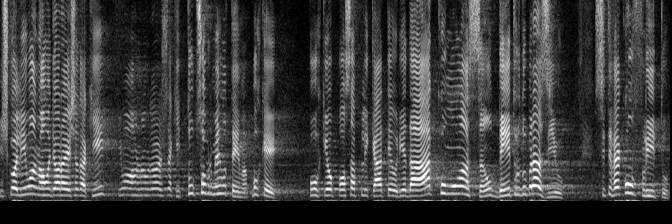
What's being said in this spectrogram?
escolhi uma norma de hora extra daqui e uma norma de hora extra daqui. Tudo sobre o mesmo tema. Por quê? Porque eu posso aplicar a teoria da acumulação dentro do Brasil. Se tiver conflito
